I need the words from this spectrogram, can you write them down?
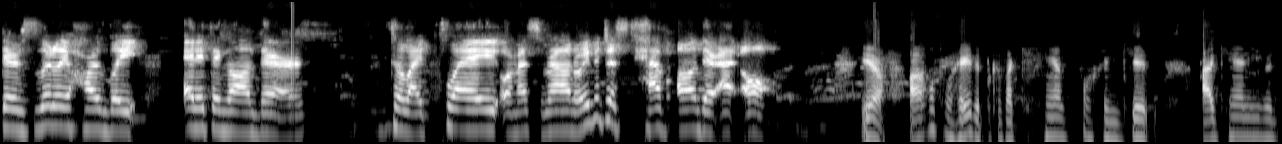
there's literally hardly anything on there to like play or mess around or even just have on there at all. Yeah, I also hate it because I can't fucking get. I can't even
